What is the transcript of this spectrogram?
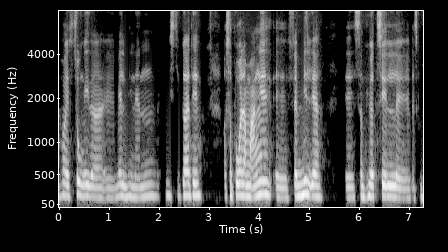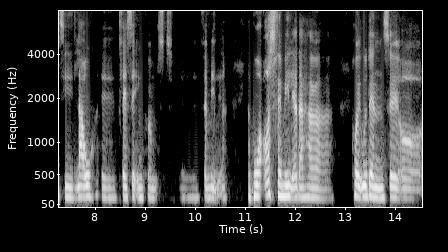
højst to meter mellem hinanden, hvis de gør det. Og så bor der mange familier, som hører til, hvad skal man sige, lav klasseindkomst familier. Der bor også familier, der har høj uddannelse og,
